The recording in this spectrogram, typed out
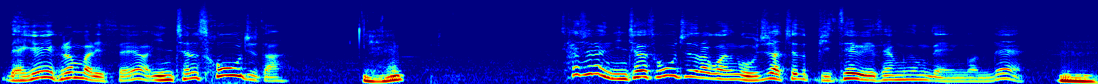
내경에 그런 말이 있어요. 인체는 소우주다. 예. 사실은 인체가 소우주라고 하는 건 우주 자체도 빛에 의해서 형성된 건데 음.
